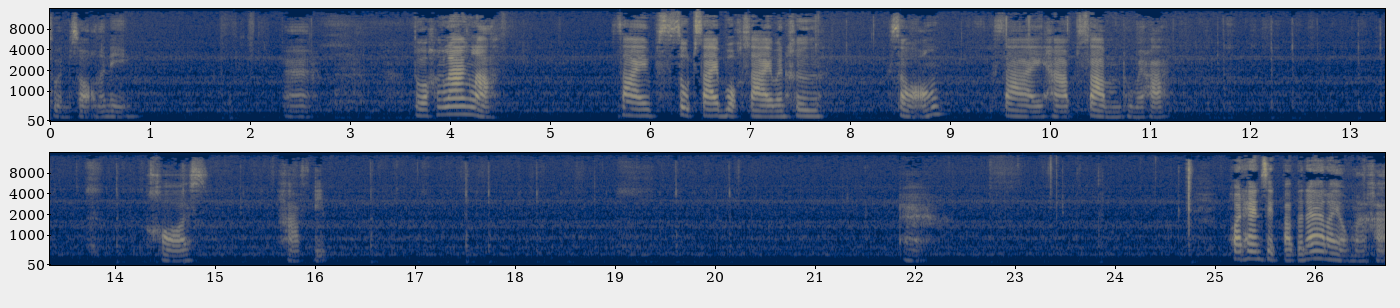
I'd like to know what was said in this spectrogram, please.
ส่วนสองนั่นเองอตัวข้างล่างล่ะไซน์สุดไซน์บวกไซน์มันคือสองไซน์ฮาฟซัมถูกไหมคะ cos half dip อ่าพ อแทนเสร็จปั๊บจะได้อะไรออกมาคะ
